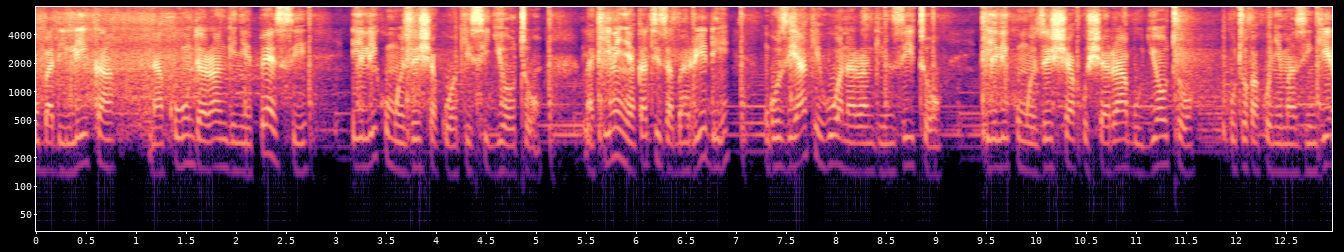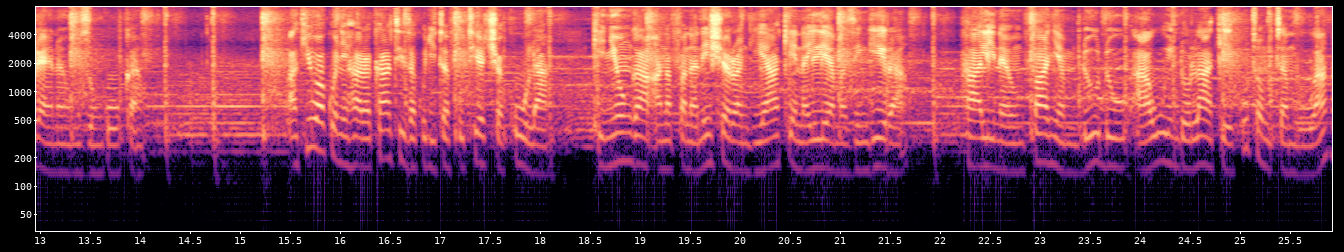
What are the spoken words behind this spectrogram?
hubadilika na kuunda rangi nyepesi ili kumwezesha kuakisi joto, lakini nyakati za baridi ngozi yake huwa na rangi nzito ili kumwezesha kusharabu joto kutoka kwenye mazingira yanayomzunguka. Akiwa kwenye harakati za kujitafutia chakula, kinyonga anafananisha rangi yake na ile ya mazingira, hali inayomfanya mdudu au windo lake kutomtambua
